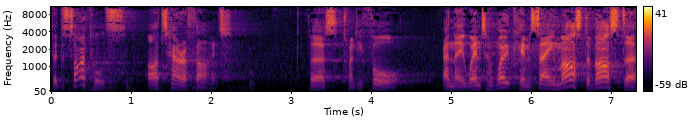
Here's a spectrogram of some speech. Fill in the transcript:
The disciples are terrified. Verse 24. And they went and woke him, saying, Master, Master,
